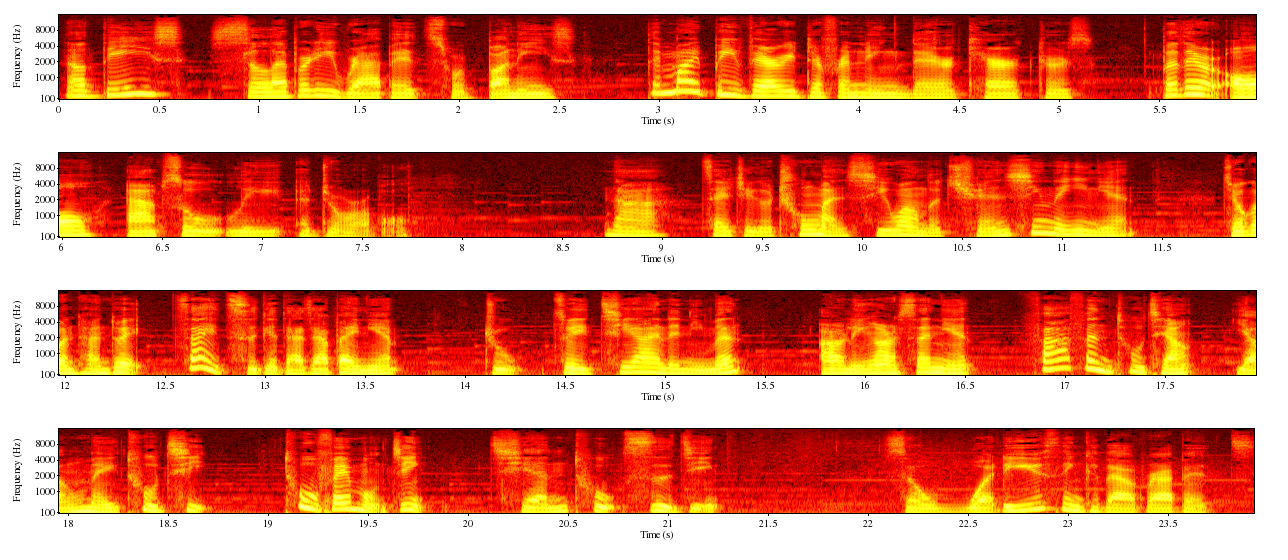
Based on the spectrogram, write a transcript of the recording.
Now these celebrity rabbits or bunnies, they might be very different in their characters, but they're all absolutely adorable. 那在这个充满希望的全新的一年，酒馆团队再次给大家拜年，祝最亲爱的你们，二零二三年发愤图强，扬眉吐气，突飞猛进，前途似锦。So, what do you think about rabbits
